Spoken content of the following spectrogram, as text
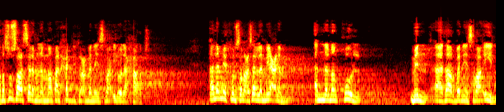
الرسول صلى الله عليه وسلم لما قال حدثوا عن بني إسرائيل ولا حرج. ألم يكن صلى الله عليه وسلم يعلم أن المنقول من آثار بني إسرائيل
